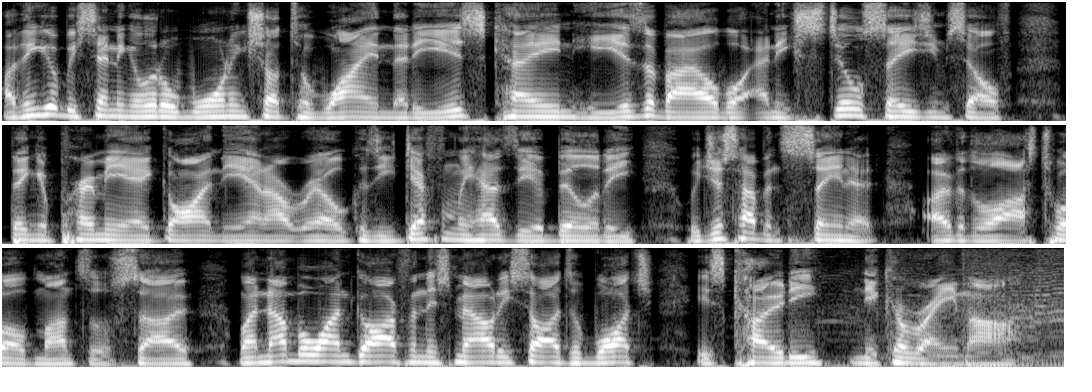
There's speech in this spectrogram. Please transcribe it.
I think he'll be sending a little warning shot to Wayne that he is keen, he is available, and he still sees himself being a premier guy in the NRL because he definitely has the ability. We just haven't seen it over the last 12 months or so. My number one guy from this Māori side to watch is Kodi Nikorima.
